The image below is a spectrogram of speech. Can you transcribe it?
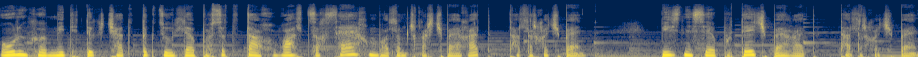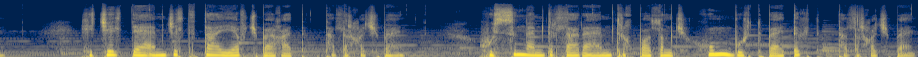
Өөрийнхөө мэддэг чаддаг зүйлээ бусадтай хуваалцах сайхан боломж гарч байгаад талархаж байна. Бизнесээ бүтээж байгаад талархаж байна. Хичээлдээ амжилттай явж байгаад талархаж байна хүссэн амьдралаараа амьдрах боломж хүм бүрт байдагт талархаж байна.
